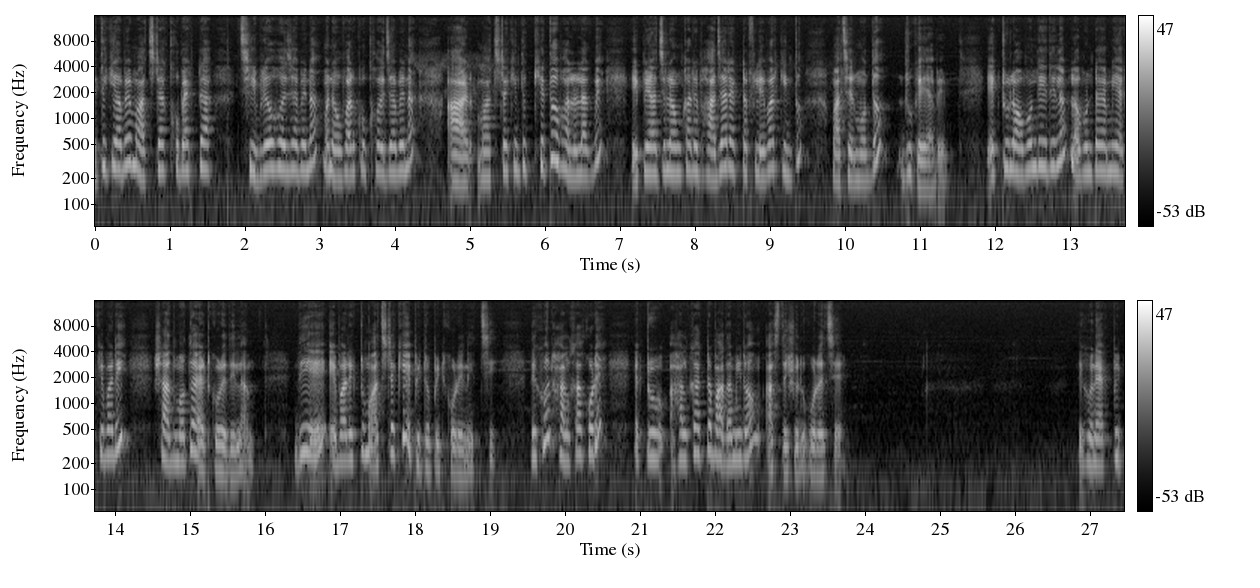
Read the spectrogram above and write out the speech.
এতে কী হবে? মাছটা খুব একটা ছিবড়েও হয়ে যাবে না মানে ওভারকুক হয়ে যাবে না। আর মাছটা কিন্তু খেতেও ভালো লাগবে। এই পেঁয়াজ লঙ্কার ভাজার একটা ফ্লেভার কিন্তু মাছের মধ্যেও ঢুকে যাবে। একটু লবণ দিয়ে দিলাম লবণটা আমি একেবারেই স্বাদ মতো অ্যাড করে দিলাম। দিয়ে এবার একটু মাছটাকে এপিটোপিট করে নিচ্ছি। দেখুন, হালকা করে একটু হালকা একটা বাদামি রং আসতে শুরু করেছে। দেখুন, এক পিঠ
